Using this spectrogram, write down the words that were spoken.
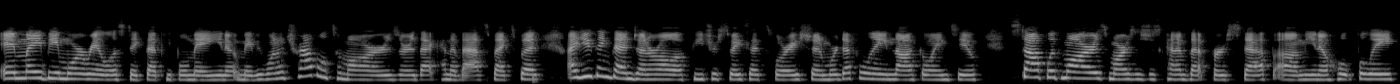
it may be more realistic that people may, you know, maybe want to travel to Mars or that kind of aspect. But I do think that in general, a future space exploration, we're definitely not going to stop with Mars. Mars is just kind of that first step. Um, you know, hopefully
